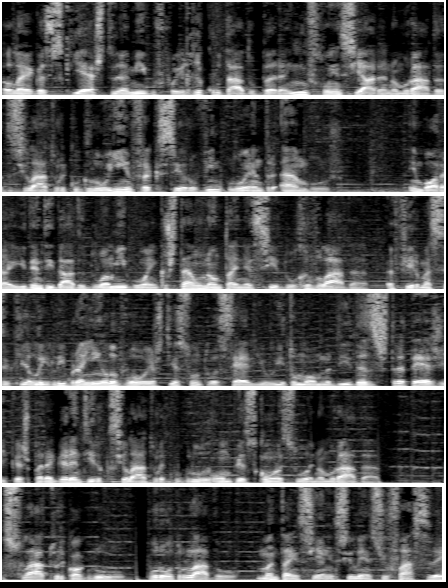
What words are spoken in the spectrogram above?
Alega-se que este amigo foi recrutado para influenciar a namorada de Silatur Kuglu e enfraquecer o vínculo entre ambos. Embora a identidade do amigo em questão não tenha sido revelada, afirma-se que Ali Ibrahim levou este assunto a sério e tomou medidas estratégicas para garantir que Silatur Kuglu rompesse com a sua namorada. Slatur Koglu, por outro lado, mantém-se em silêncio face a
